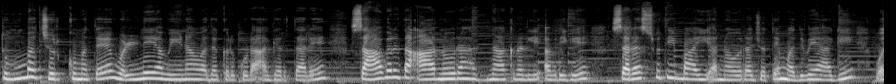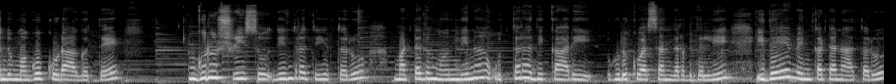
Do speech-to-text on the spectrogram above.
ತುಂಬ ಚುರುಕು ಮತ್ತು ಒಳ್ಳೆಯ ವೀಣಾವಾದಕರು ಕೂಡ ಆಗಿರ್ತಾರೆ. ಸಾವಿರದ ಆರುನೂರ ಹದಿನಾಲ್ಕರಲ್ಲಿ ಅವರಿಗೆ ಸರಸ್ವತಿ ಬಾಯಿ ಅನ್ನೋರ ಜೊತೆ ಮದುವೆಯಾಗಿ ಒಂದು ಮಗು ಕೂಡ ಆಗುತ್ತೆ. ಗುರು ಶ್ರೀ ಸುಧೀಂದ್ರ ತೀರ್ಥರು ಮಠದ ಮುಂದಿನ ಉತ್ತರಾಧಿಕಾರಿ ಹುಡುಕುವ ಸಂದರ್ಭದಲ್ಲಿ ಇದೇ ವೆಂಕಟನಾಥರು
